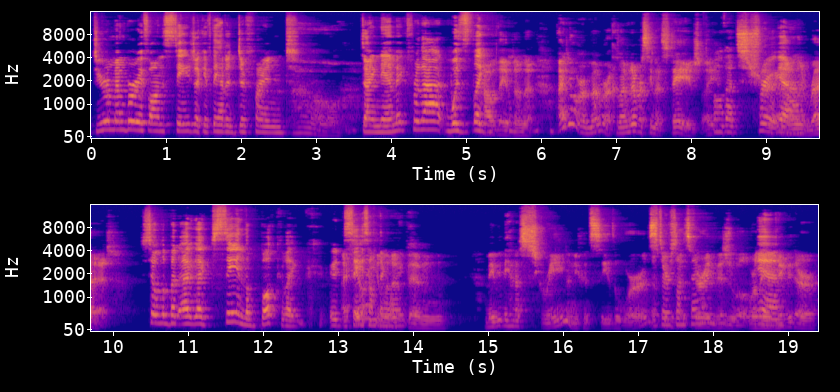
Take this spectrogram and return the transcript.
do you remember if on stage like if they had a different Oh, dynamic for that? Was like how would they have done that? I don't remember because I've never seen it staged. I, Oh, that's true. I've yeah. only read it. So, but I like say in the book, like it'd I say like something it would like, have been maybe they had a screen and you could see the words. Is there because It's something? very visual, or Yeah. they, maybe they're.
